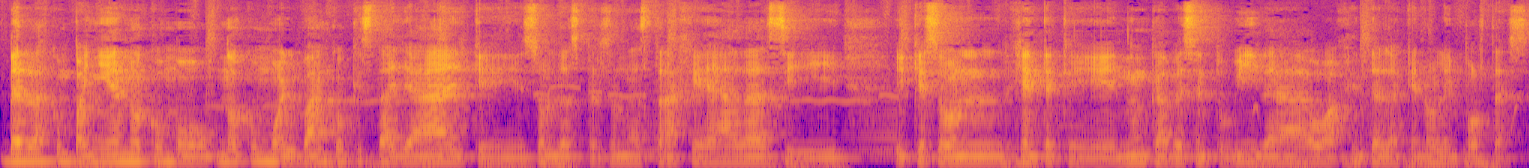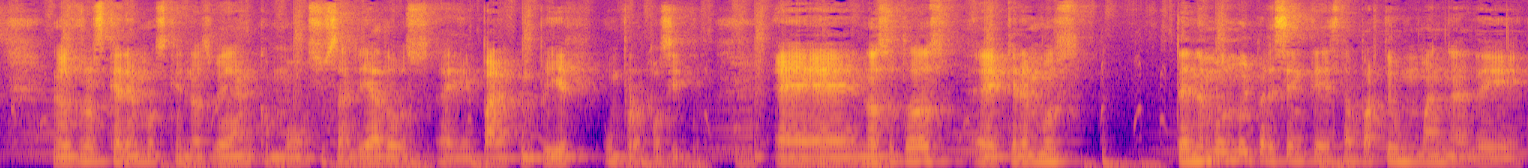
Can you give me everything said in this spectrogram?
ver la compañía no como, no como el banco que está allá y que son las personas trajeadas y, y, que son gente que nunca ves en tu vida o a gente a la que no le importas. Nosotros queremos que nos vean como sus aliados eh, para cumplir un propósito. Eh, nosotros eh, queremos, tenemos muy presente esta parte humana de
